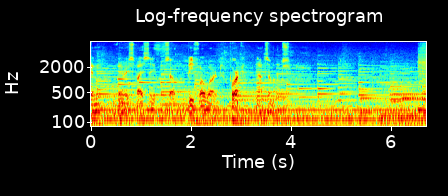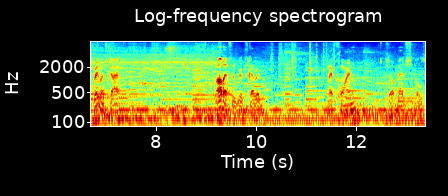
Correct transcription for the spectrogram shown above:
Chicken, very spicy, so be forewarned. Pork, not so much. Pretty much got all my food groups covered. Got corn, so vegetables.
